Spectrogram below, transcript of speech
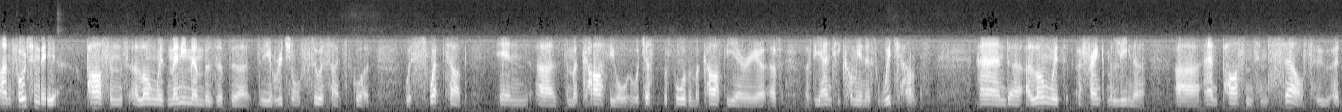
Unfortunately, Parsons, along with many members of the, the original Suicide Squad, was swept up in uh, the McCarthy, or, or, just before the McCarthy area of, of the anti communist witch hunts. And uh, along with Frank Malina, uh, and Parsons himself, who had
